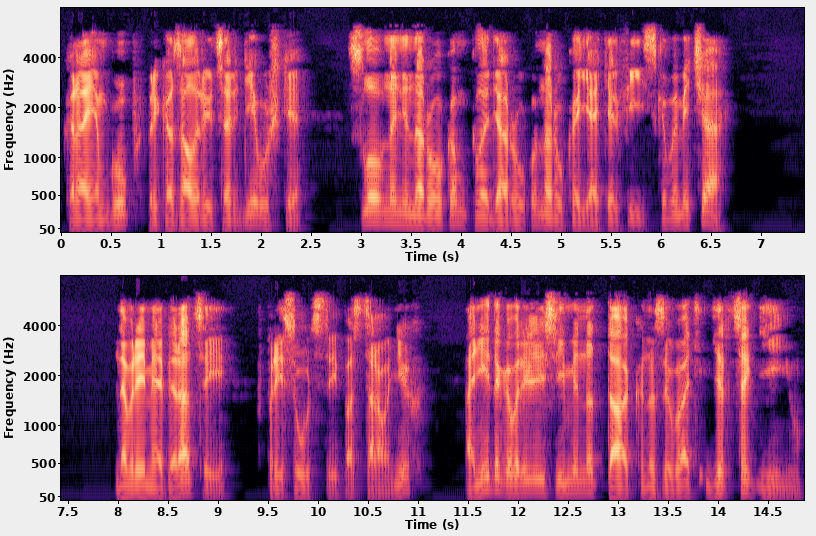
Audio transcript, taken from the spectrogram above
Краем губ приказал рыцарь девушке, словно ненароком кладя руку на рукоять эльфийского меча. На время операции, в присутствии посторонних, они договорились именно так называть герцогиню,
